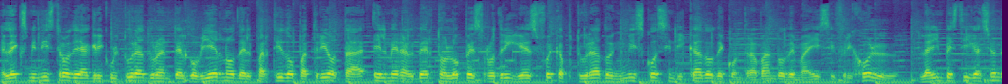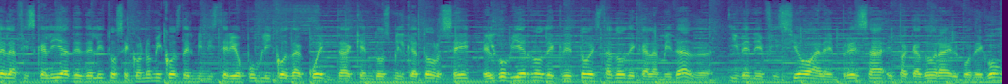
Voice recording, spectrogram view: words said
El exministro de Agricultura durante el gobierno del Partido Patriota, Elmer Alberto López Rodríguez, fue capturado en Misco sindicado de contrabando de maíz y frijol. La investigación de la Fiscalía de Delitos Económicos del Ministerio Público da cuenta que en 2014 el gobierno decretó estado de calamidad y benefició a la empresa empacadora El Bodegón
